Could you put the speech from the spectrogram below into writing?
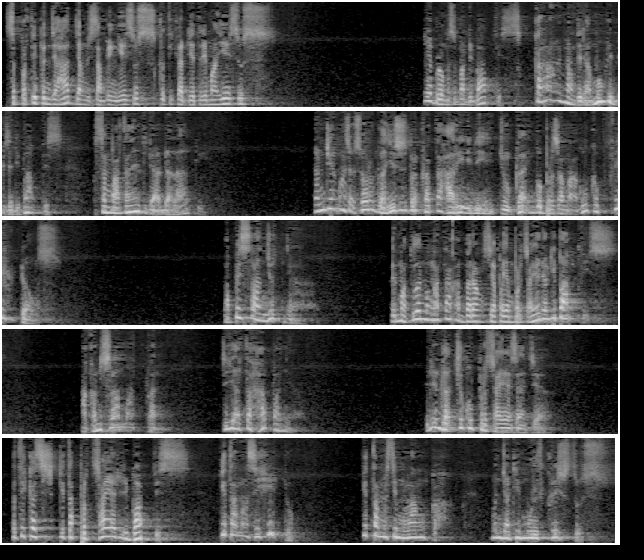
Seperti penjahat yang di samping Yesus ketika dia terima Yesus. Dia belum sempat dibaptis. Karena memang tidak mungkin bisa dibaptis. Kesempatannya tidak ada lagi. Dan dia masuk surga. Yesus berkata hari ini juga engkau bersama aku ke Firdaus. Tapi selanjutnya, firman Tuhan mengatakan barang siapa yang percaya dan dibaptis akan diselamatkan. Jadi ada tahapannya. Jadi nggak cukup percaya saja. Ketika kita percaya dan dibaptis, kita masih hidup. Kita masih melangkah menjadi murid Kristus.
